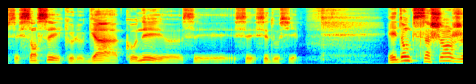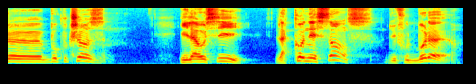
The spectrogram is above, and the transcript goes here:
c'est censé, que le gars connaît euh, dossiers. Et donc ça change beaucoup de choses. Il a aussi la connaissance du footballeur,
